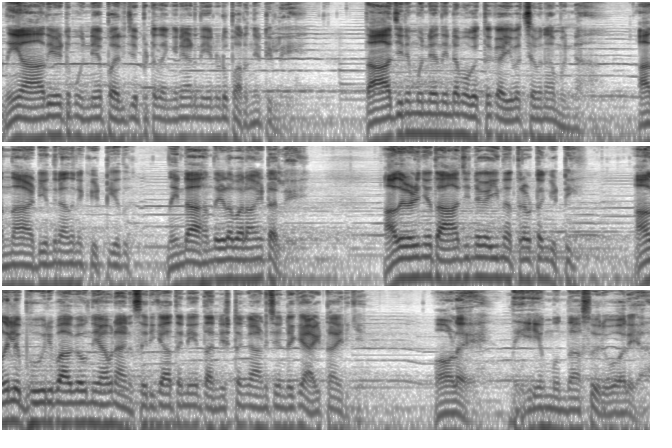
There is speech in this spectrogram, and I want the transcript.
നീ ആദ്യമായിട്ട് മുന്നേ പരിചയപ്പെട്ടത് എങ്ങനെയാണ് നീ എന്നോട് പറഞ്ഞിട്ടില്ലേ? താജിന് മുന്നേ നിന്റെ മുഖത്ത് കൈവച്ചവനാ മുന്ന. അന്ന് അടിയന്തിനാ നിന്നെ കിട്ടിയത്. നിന്റെ അഹന്തയുടെ ഫലമായിട്ടല്ലേ? അത് കഴിഞ്ഞ് താജിന്റെ കയ്യിൽ നിന്ന് എത്ര വട്ടം കിട്ടി? അതിൽ ഭൂരിഭാഗവും നീ അവൻ അനുസരിക്കാത്തന്നെയും തന്നിഷ്ടം കാണിച്ചതിന്റെയൊക്കെ ആയിട്ടായിരിക്കും. മോളെ നീയും മുന്താസും ഒരുപോലെയാ.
